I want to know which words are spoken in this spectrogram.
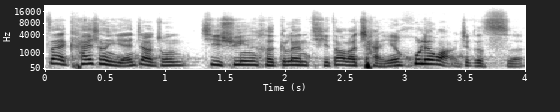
在开场演讲中，季勋和 Glenn 提到了“产业互联网”这个词。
